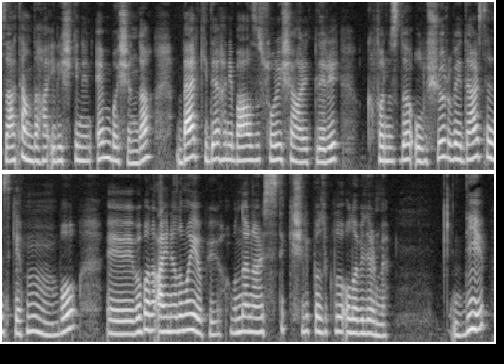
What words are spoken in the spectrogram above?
zaten daha ilişkinin en başında belki de hani bazı soru işaretleri kafanızda oluşur ve dersiniz ki hmm, bu e, bu bana aynalama yapıyor. Bunda narsistik kişilik bozukluğu olabilir mi? deyip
